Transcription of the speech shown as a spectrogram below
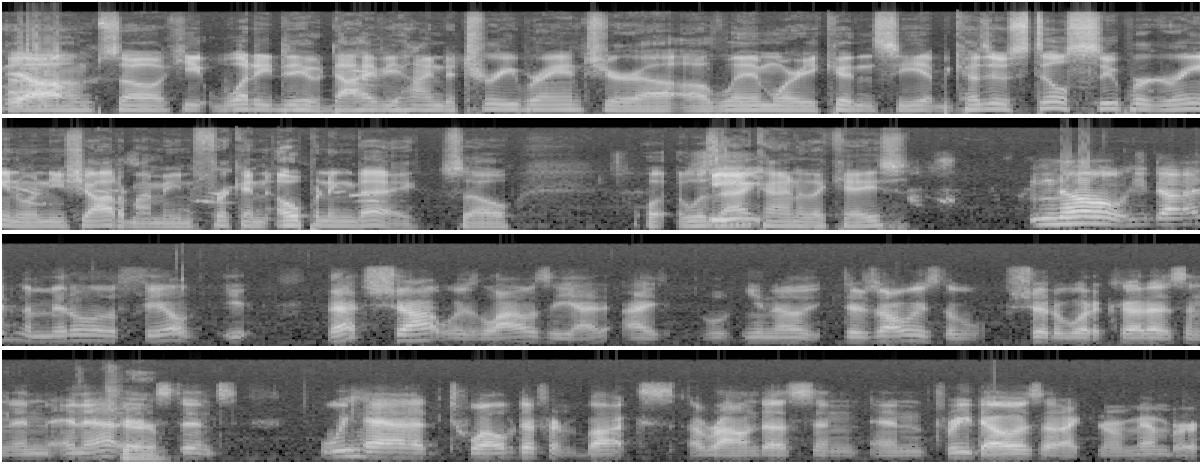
Yeah. Um, so he, what he do? Die behind a tree branch or a, a limb where he couldn't see it because it was still super green when you shot him. I mean, freaking opening day. So, wa- was that kind of the case? No, he died in the middle of the field. It, that shot was lousy. I, I, you know, there's always the shoulda, woulda, couldas, and in, in that Sure. instance, we had 12 different bucks around us and and three does that I can remember,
